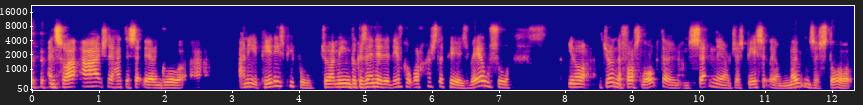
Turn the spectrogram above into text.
and so I, I, actually had to sit there and go, I, I, need to pay these people. Do you know what I mean? Because then they, they've got workers to pay as well. So, you know, during the first lockdown, I'm sitting there just basically on mountains of stock.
